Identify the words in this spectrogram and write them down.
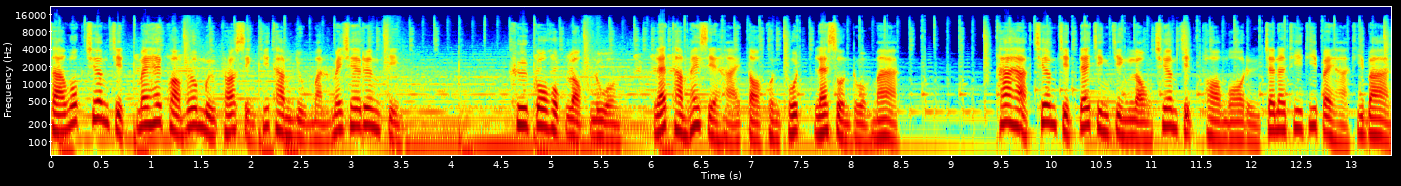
สาวกเชื่อมจิตไม่ให้ความร่วมมือเพราะสิ่งที่ทำอยู่มันไม่ใช่เรื่องจริง คือโกหกหลอกลวง และทำให้เสียหายต่อคนพุทธและส่วนรวมมาก ถ้าหากเชื่อมจิตได้จริง ๆ ลองเชื่อมจิตพอมหรือเจ้าหน้าที่ที่ไปหาที่บ้าน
